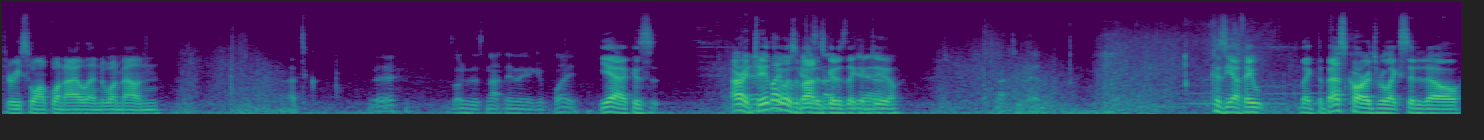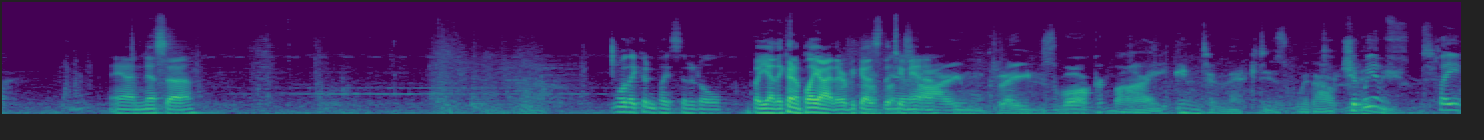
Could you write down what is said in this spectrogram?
Three swamp, one island, one mountain. That's Eh, as long as it's not anything you can play, yeah, because all right, Eh, Jade Light well, was about as good not- as they yeah. could do. not too bad. Because yeah, they like the best cards were like Citadel and Nissa. Well, they couldn't play Citadel. But yeah, they couldn't play either because the two Every mana. Time planeswalk, my intellect is without Should we have played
